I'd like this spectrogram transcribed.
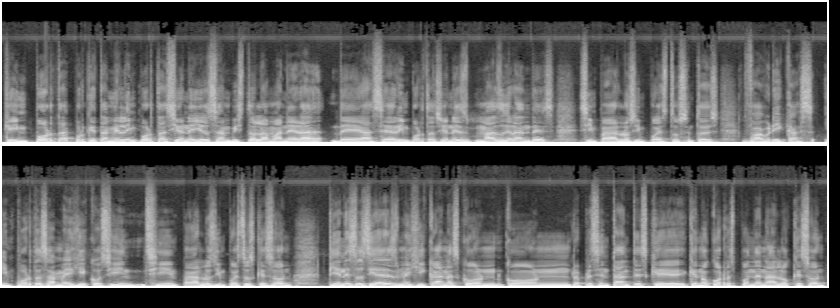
que importa, porque también la importación ellos han visto la manera de hacer importaciones más grandes sin pagar los impuestos. Entonces, fabricas, importas a México sin, sin pagar los impuestos que son. Tienes sociedades mexicanas con, con representantes que, que no corresponden a lo que son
